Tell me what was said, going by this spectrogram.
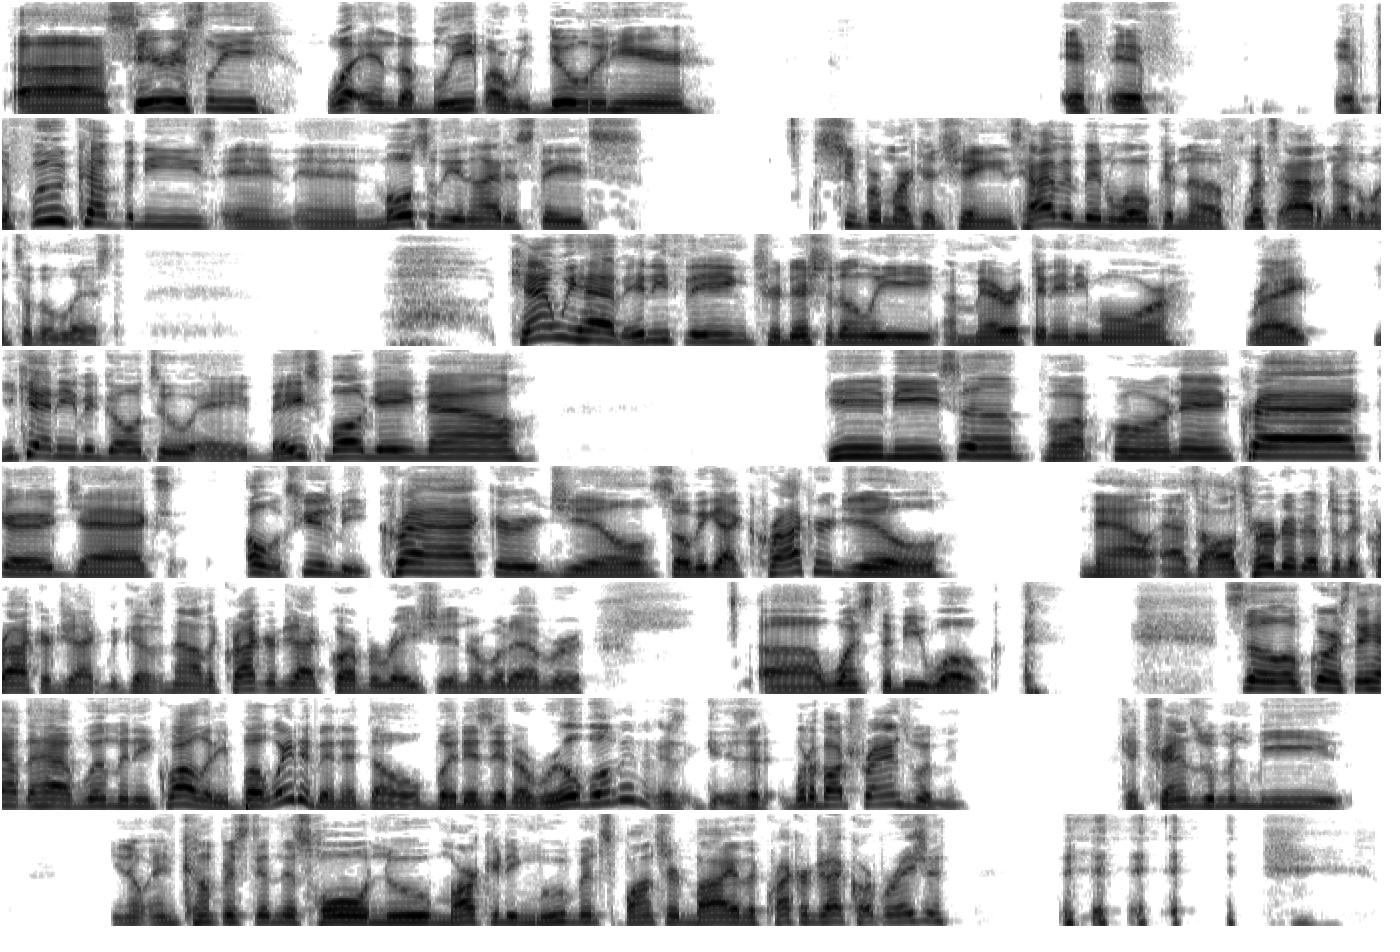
uh, seriously, what in the bleep are we doing here? If if if the food companies and and most of the United States supermarket chains haven't been woke enough, let's add another one to the list. Can't we have anything traditionally American anymore? Right? You can't even go to a baseball game now Give me some popcorn and cracker jacks. Oh, excuse me, Cracker Jill. So we got Cracker Jill now as an alternative to the Cracker Jack because now the Cracker Jack Corporation or whatever uh, wants to be woke. so of course they have to have women equality. But wait a minute though. But is it a real woman? Is, is it? What about trans women? Can trans women be, you know, encompassed in this whole new marketing movement sponsored by the Cracker Jack Corporation?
